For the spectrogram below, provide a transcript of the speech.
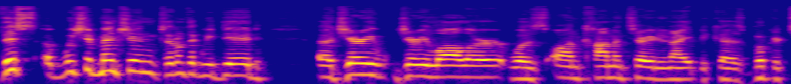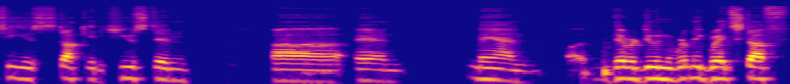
this we should mention because I don't think we did. Uh, Jerry Jerry Lawler was on commentary tonight because Booker T is stuck in Houston, uh, and man, uh, they were doing really great stuff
